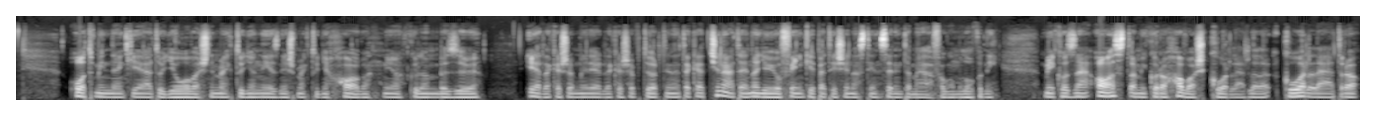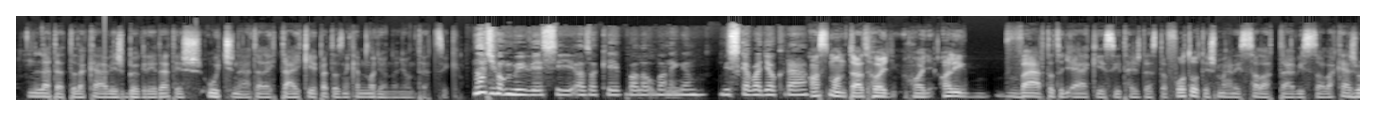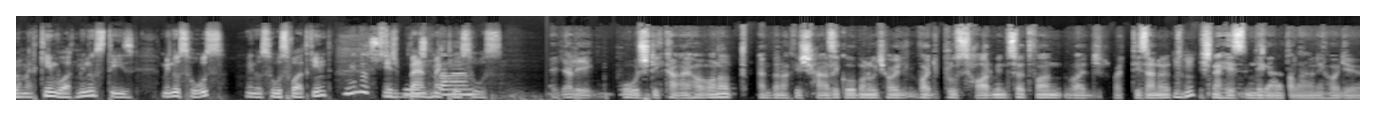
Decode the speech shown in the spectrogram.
Ott mindenki el tudja olvasni, meg tudja nézni, és meg tudja hallgatni a különböző érdekesebbnél érdekesebb történeteket. Csinálta egy nagyon jó fényképet, és én azt én szerintem el fogom lopni. Méghozzá azt, amikor a havas korlát, korlátra letetted a kávés bögrédet, és úgy csináltál egy tájképet, az nekem nagyon-nagyon tetszik. Nagyon művészi az a kép valóban, igen. Büszke vagyok rá. Azt mondtad, hogy, hogy alig vártad, hogy elkészíthessd ezt a fotót, és már is szaladtál vissza a lakásba, mert kim volt mínusz 10, mínusz 20, mínusz 20 volt kint, Minusz és bent meg plusz 20. Egy elég ócsdi kájha van ott ebben a kis házikóban, úgyhogy vagy plusz 35 van, vagy, vagy 15, Mhm. uh-huh. és nehéz mindig eltalálni, hogy,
